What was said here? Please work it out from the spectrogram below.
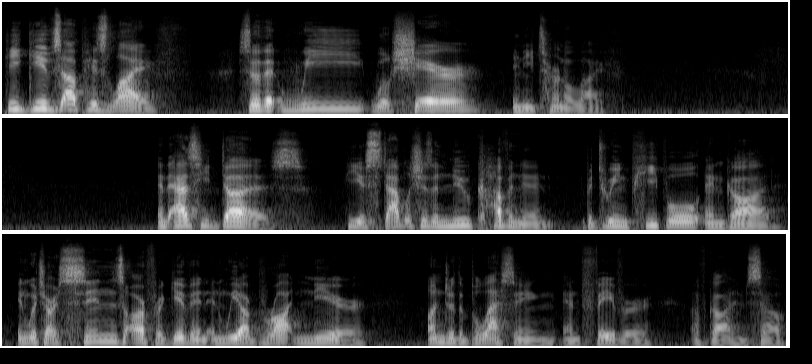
He gives up his life so that we will share in eternal life. And as he does, he establishes a new covenant between people and God, in which our sins are forgiven and we are brought near under the blessing and favor of God Himself.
